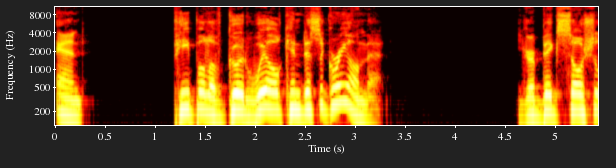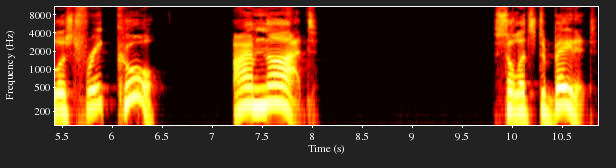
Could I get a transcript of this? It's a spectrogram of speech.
And people of goodwill can disagree on that. You're a big socialist freak? Cool. I'm not. So let's debate it.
